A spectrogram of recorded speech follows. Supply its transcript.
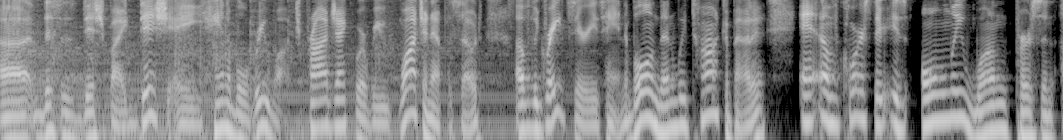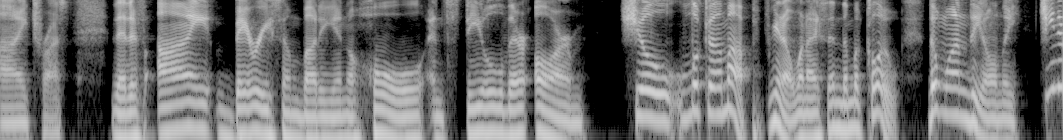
Uh, this is Dish by Dish, a Hannibal rewatch project where we watch an episode of the great series Hannibal and then we talk about it. And of course, there is only one person I trust that if I bury somebody in a hole and steal their arm, she'll look them up, you know, when I send them a clue. The one, the only, Gina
